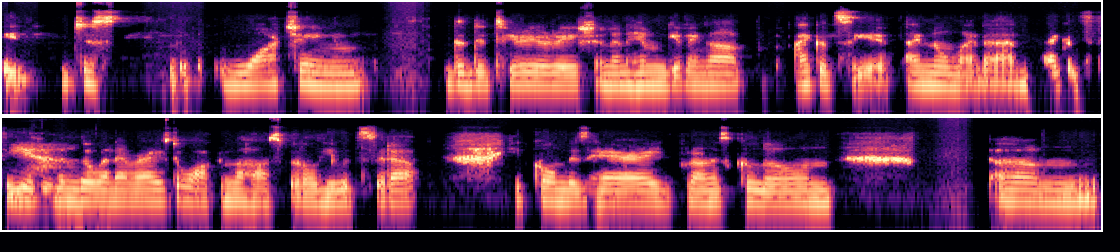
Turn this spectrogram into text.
it, just watching the deterioration and him giving up, I could see it. I know my dad. I could see yeah. it, even though whenever I used to walk in the hospital, he would sit up, he'd comb his hair, he'd put on his cologne. Um,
